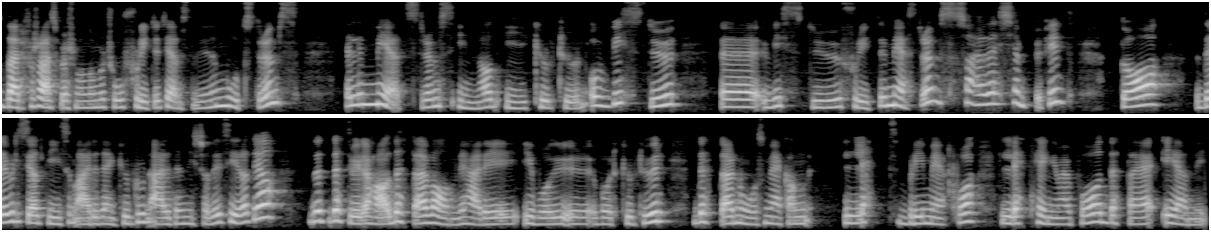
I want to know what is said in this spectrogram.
Så Derfor er spørsmål nummer to flyter tjenestene dine motstrøms eller medstrøms innad i kulturen. Og hvis du, eh, hvis du flyter medstrøms, så er jo det kjempefint. Da, det vil si at de som er i den kulturen, er i den nisja de sier at ja, dette vil jeg ha. Dette er vanlig her i, i vår, vår, kultur. Dette er noe som jeg kan lett bli med på, lett henge meg på. Dette er jeg enig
